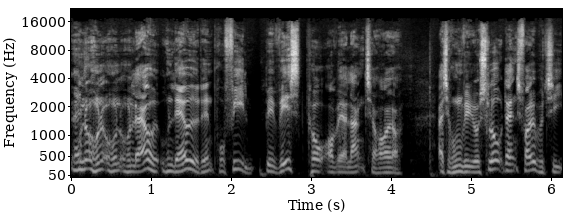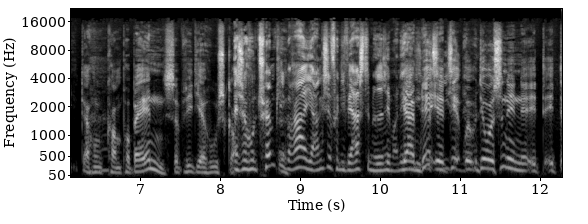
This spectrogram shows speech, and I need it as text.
Hun, hun, hun, hun, lavede, hun lavede jo den profil bevidst på at være langt til højre. Altså, hun ville jo slå Dansk Folkeparti, da hun kom på banen, så vidt jeg husker. Altså hun tømte Liberale Alliance for de værste medlemmer. Det Ja, men lige det, det, det, det var sådan en... Et, et,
